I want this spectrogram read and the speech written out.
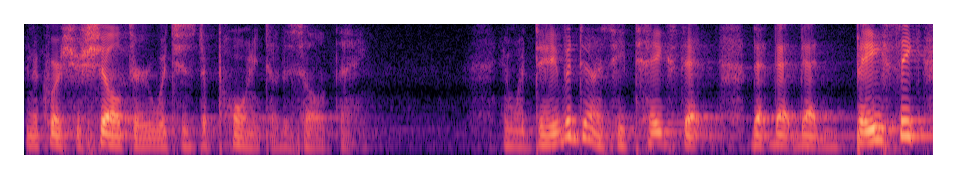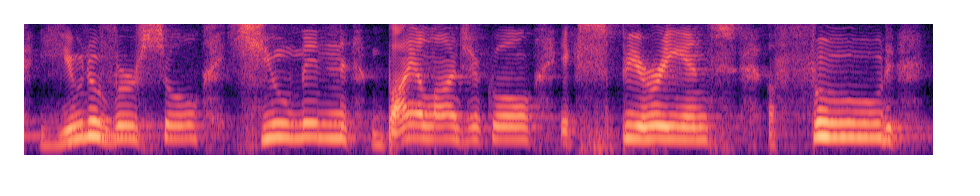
And of course, your shelter, which is the point of this whole thing. And what David does, he takes that, that, that, that basic, universal, human, biological experience of food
